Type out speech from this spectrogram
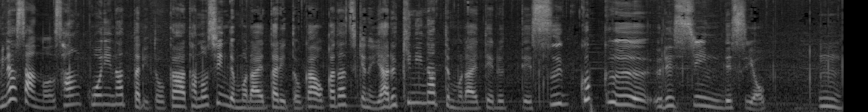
皆さんの参考になったりとか楽しんでもらえたりとかお片付けのやる気になってもらえてるってすっごく嬉しいんですよ。うん、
